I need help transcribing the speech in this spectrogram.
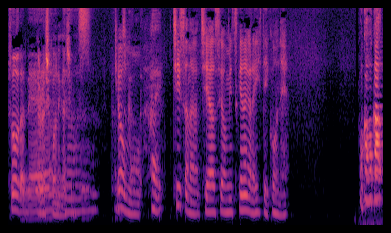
そうだね。よろしくお願いします。うん。今日も小さな幸せを見つけながら生きていこうね。ぽかぽか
